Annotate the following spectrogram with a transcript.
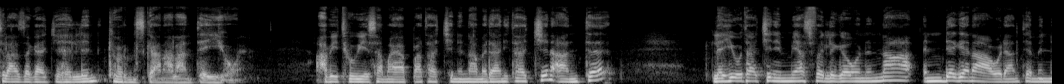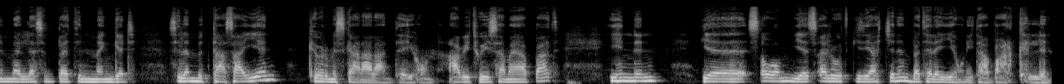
ስላዘጋጀህልን ክብር ምስጋና ላንተ ይሁን። አቤቱ የሰማይ አባታችንና መድኃኒታችን አንተ ለሕይወታችን የሚያስፈልገውንና እንደገና ወደ አንተ የምንመለስበትን መንገድ ስለምታሳየን ክብር ምስጋና ላንተ ይሁን። አቤቱ የሰማይ አባት ይህንን የጾም የጸሎት ጊዜያችንን በተለየ ሁኔታ ባርክልን።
